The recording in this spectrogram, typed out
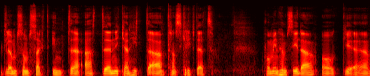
glöm som sagt inte att eh, ni kan hitta transkriptet på min hemsida och eh,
